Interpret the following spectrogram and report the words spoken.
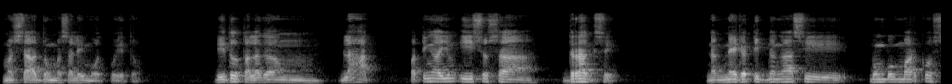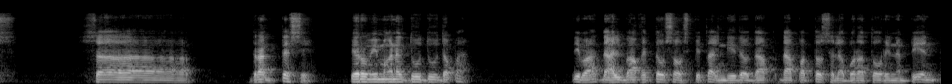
Masyadong masalimot po ito. Dito talagang lahat. Pati nga yung iso sa drugs eh. Nag-negative na nga si Bongbong Marcos sa drug test eh. Pero may mga nagdududa pa. Di ba? Dahil bakit daw sa hospital, hindi daw dap- dapat daw sa laboratory ng PNP,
